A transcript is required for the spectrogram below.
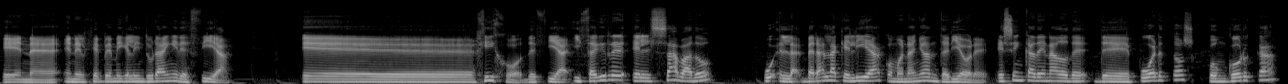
en, eh, en el GP Miguel Indurain y decía, eh, Gijo decía, Izaguirre el sábado verá la que lía como en años anteriores. Es encadenado de, puertos con Gorka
